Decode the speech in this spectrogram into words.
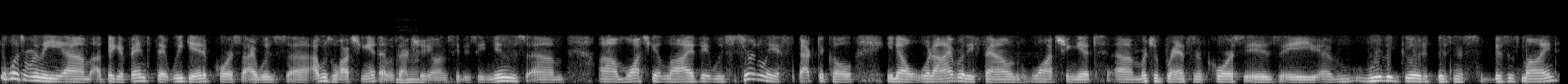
It wasn't really um, a big event that we did. Of course, I was uh, I was watching it. I was mm-hmm. actually on CBC News um, um, watching it live. It was certainly a spectacle. You know, what I really found watching it, um, Richard Branson, of course, is a, a really good business business mind,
